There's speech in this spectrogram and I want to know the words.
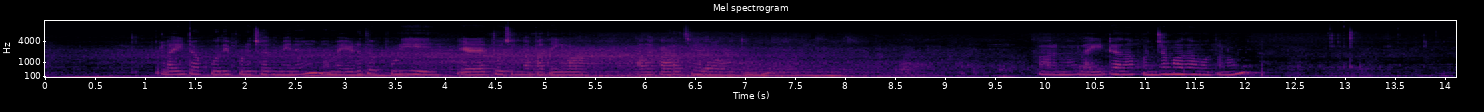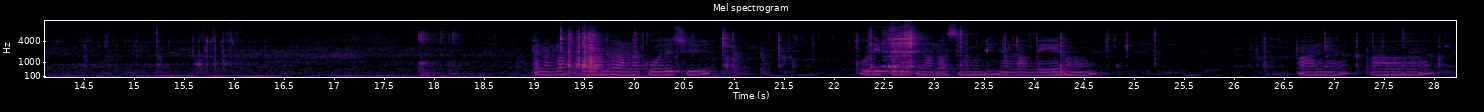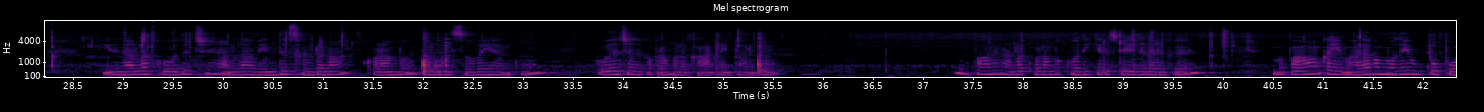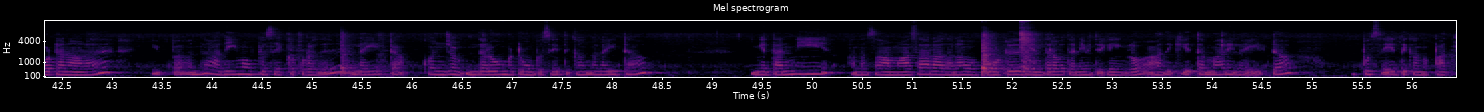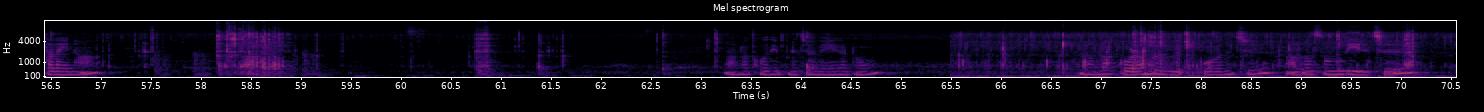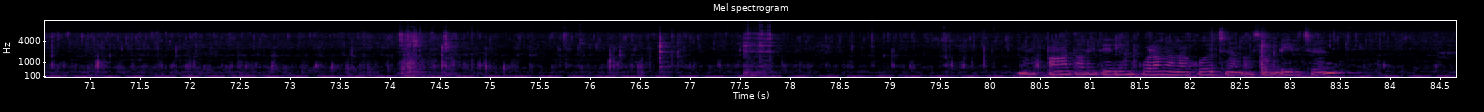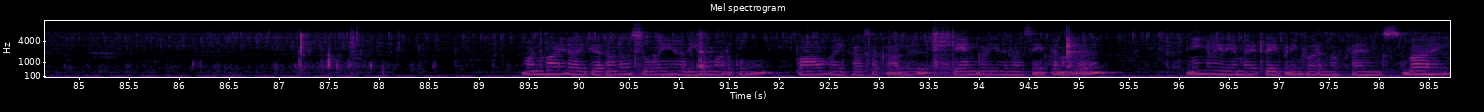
லைட்டாக கொதி பிடிச்சது மீன் நம்ம எடுத்து புளி எடுத்து வச்சுருந்தோம் பார்த்தீங்களா அதை கரைச்சி இதில் ஊற்றணும் பாருங்கள் லைட்டாக தான் கொஞ்சமாக தான் ஊற்றணும் இப்போ நல்லா குழம்பு நல்லா கொதிச்சு கொதி பிடிச்சி நல்லா சுண்டி நல்லா வேகணும். பாருங்கள் பாவக்காய் இது நல்லா கொதித்து நல்லா வெந்து சுண்டனா குழம்பு நல்லா சுவையாக இருக்கும். கொதிச்சதுக்கப்புறம் உங்களை காட்டுறேன் பாருங்கள் பாருங்கள் நல்லா குழம்பு கொதிக்கிற ஸ்டேஜில் இருக்குது நம்ம பாவக்காய் வதக்கும் போதே உப்பு போட்டனால இப்போ வந்து அதிகமாக உப்பு சேர்க்கக்கூடாது. லைட்டாக கொஞ்சம் இந்த அளவு மட்டும் உப்பு சேர்த்துக்கோங்க லைட்டாக நீங்கள் தண்ணி அந்த சா மசாலா அதெல்லாம் போட்டு எந்த அளவு தண்ணி ஊற்றிருக்கீங்களோ அதுக்கேற்ற மாதிரி லைட்டாக உப்பு சேர்த்துக்கோங்க. பத்தலைனா நல்லா கொதி பிடிச்சா வேகட்டும். நல்லா குழம்பு கொதிச்சு நல்லா சுண்டிருச்சு. பார்த்தாலே தெரியும் குழம்பு நல்லா கொதிச்சு நல்லா சுண்டிருச்சு. மண்பானையில் வைக்கிறதுனால சுவையும் அதிகமாக இருக்கும். பாவக்காய் கசக்காது தேங்காய் இதெல்லாம் சேர்த்தனால நீங்களும் இதே மாதிரி ட்ரை பண்ணி பாருங்கள் ஃப்ரெண்ட்ஸ் பாய்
